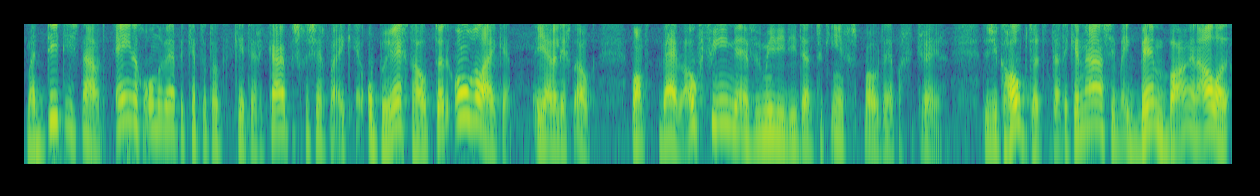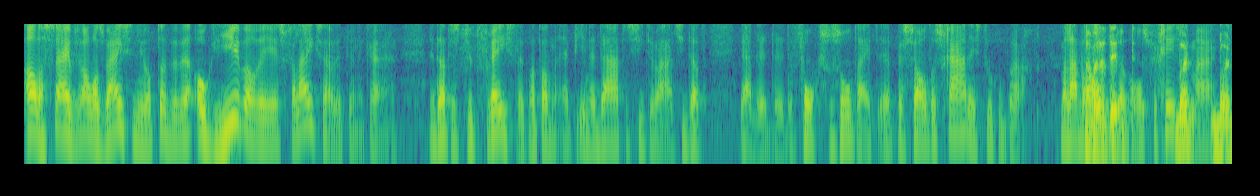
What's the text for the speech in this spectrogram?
Maar dit is nou het enige onderwerp, ik heb dat ook een keer tegen Kuipers gezegd, waar ik oprecht hoop dat ik ongelijk heb. En jij wellicht ook. Want wij hebben ook vrienden en familie die daar natuurlijk ingespoten hebben gekregen. Dus ik hoop dat, dat ik ernaast zit. Ik ben bang, en alle, alle cijfers, alles wijst er nu op, dat we ook hier wel weer eens gelijk zouden kunnen krijgen. En dat is natuurlijk vreselijk, want dan heb je inderdaad de situatie dat ja, de, de, de volksgezondheid eh, per saldo schade is toegebracht. Maar laten we hopen dat- dat, we ons vergissen. Maar, Maar,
